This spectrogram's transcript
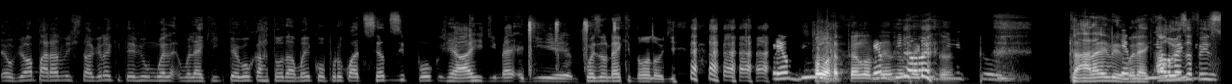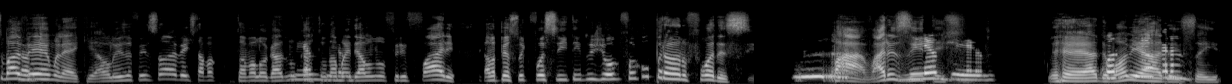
Eu vi uma parada no Instagram que teve um mole- molequinho que pegou o cartão da mãe e comprou 400 e poucos reais de, de coisa no McDonald's. Eu vi, Porra, pelo eu menos. vi hoje isso. Caralho, Eu moleque. A Luísa fez isso uma vez, moleque. A Luísa fez isso uma vez. Tava, tava logado no Meu cartão da mãe Deus. dela no Free Fire. Ela pensou que fosse item do jogo e foi comprando. Foda-se. Pá, vários Meu itens. Deus. É, deu uma merda eram? isso aí.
